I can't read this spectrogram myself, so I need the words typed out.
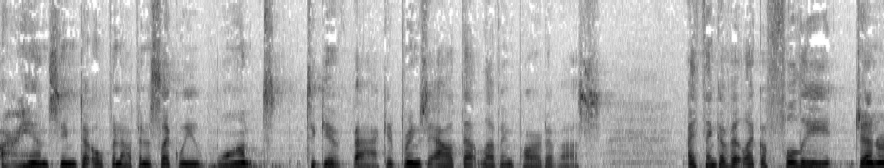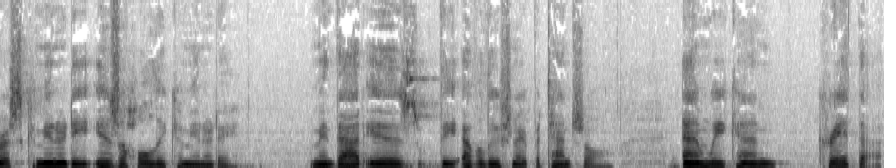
our hands seem to open up, and it's like we want to give back. It brings out that loving part of us. I think of it like a fully generous community is a holy community. I mean, that is the evolutionary potential. And we can create that.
